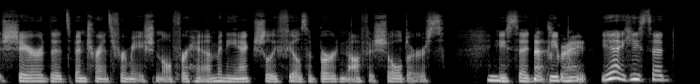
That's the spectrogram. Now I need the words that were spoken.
shared that it's been transformational for him and he actually feels a burden off his shoulders. He said, That's people, great. Yeah, he said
